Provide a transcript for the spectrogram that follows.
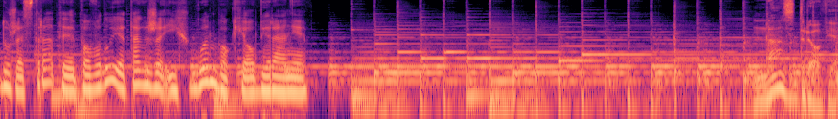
Duże straty powoduje także ich głębokie obieranie. Na zdrowie.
